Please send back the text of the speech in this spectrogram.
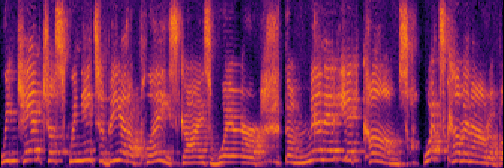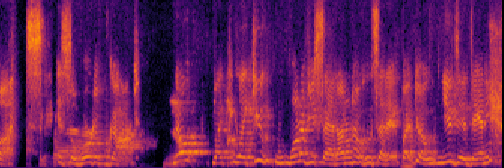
We can't just, we need to be at a place, guys, where the minute it comes, what's coming out of us is the word of God. Yeah. Nope. Like like you, one of you said, I don't know who said it, but no, you did, Danny.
